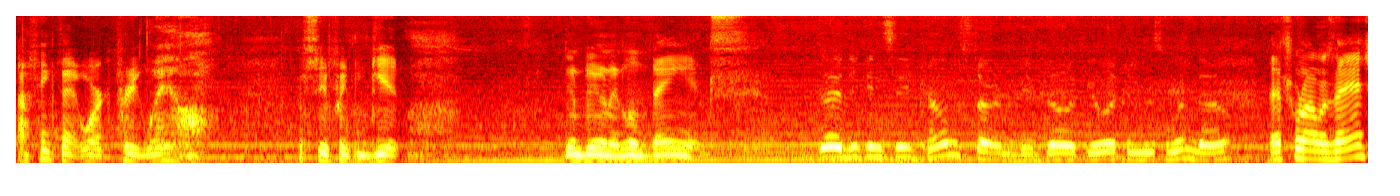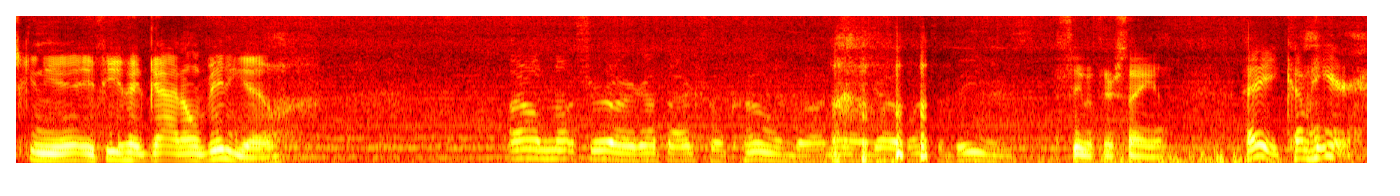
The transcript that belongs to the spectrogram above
I think that worked pretty well. Let's see if we can get them doing a little dance. Dad, you can see combs starting to be built if you look in this window. That's what I was asking you if you had got on video. I'm not sure I got the actual comb, but I know I got a bunch of bees. Let's see what they're saying. Hey, come here.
